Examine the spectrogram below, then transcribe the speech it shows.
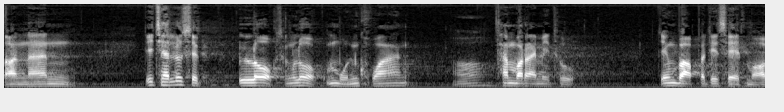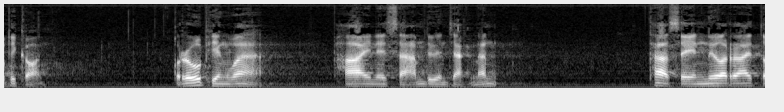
ตอนนั้น ดิฉันรู้สึกโลกทั้งโลกหมุนคว้างโอ้ทำอะไรไม่ถูก จึงบอกปฏิเสธหมอไปก่อน รู้เพียงว่าภายในสามเดือนจากนั้น ถ้าเซลล์เนื้อร้ายโต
